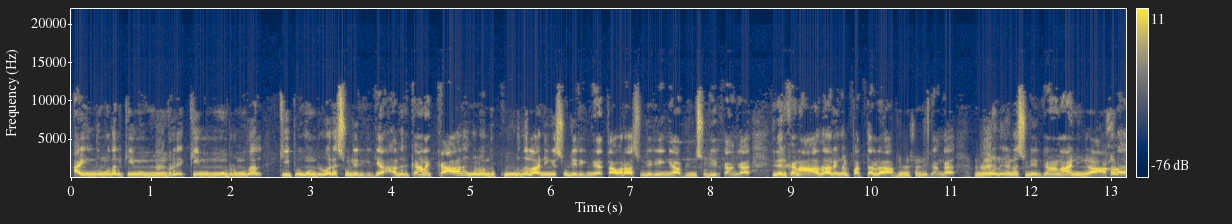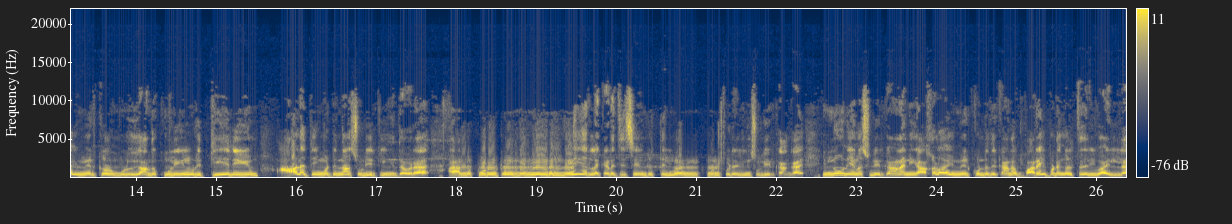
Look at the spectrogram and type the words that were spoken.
ஐந்து முதல் கிமு மூன்று கிமு மூன்று முதல் கிபி ஒன்று வரை சொல்லியிருக்கீங்க. அதற்கான காலங்கள் வந்து கூடுதலாக நீங்கள் சொல்லியிருக்கீங்க. தவறாக சொல்லியிருக்கீங்க அப்படின்னு சொல்லியிருக்காங்க. இதற்கான ஆதாரங்கள் பத்தல அப்படின்னு சொல்லியிருக்காங்க. மேலும் என்ன சொல்லியிருக்காங்கன்னா நீங்கள் அகலாய் மேற்கொள்ளும் பொழுது அந்த குழிகளுடைய தேதியும் ஆழத்தையும் மட்டும்தான் சொல்லியிருக்கீங்க தவிர அந்த பொருட்கள் எந்தெந்த லேயர்ல கிடைச்சிச்சு என்று தெளிவாக குறிப்பிடலையும் சொல்லியிருக்காங்க. இன்னொன்று என்ன சொல்லியிருக்காங்கன்னா நீங்க அகழாய்வு மேற்கொண்டதுக்கான வரைபடங்கள் தெளிவா இல்லை.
